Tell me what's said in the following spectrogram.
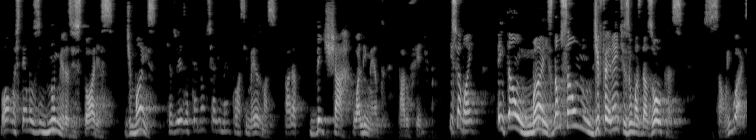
Bom, nós temos inúmeras histórias de mães que às vezes até não se alimentam a si mesmas para deixar o alimento para o filho. Isso é mãe. Então, mães não são diferentes umas das outras, são iguais.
